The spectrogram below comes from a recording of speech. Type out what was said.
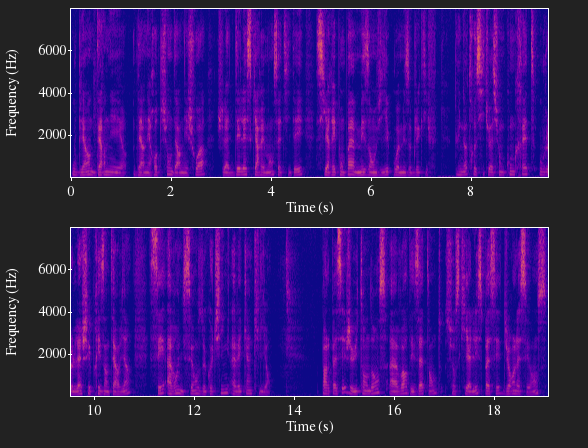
Ou bien dernière, option, dernier choix, je la délaisse carrément cette idée si elle répond pas à mes envies ou à mes objectifs. Une autre situation concrète où le lâcher-prise intervient, c'est avant une séance de coaching avec un client. Par le passé, j'ai eu tendance à avoir des attentes sur ce qui allait se passer durant la séance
